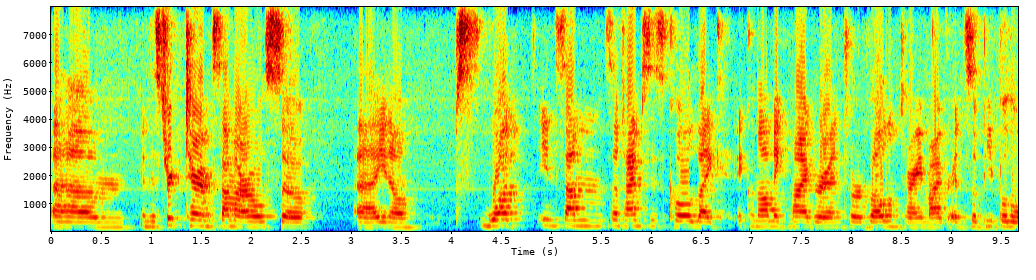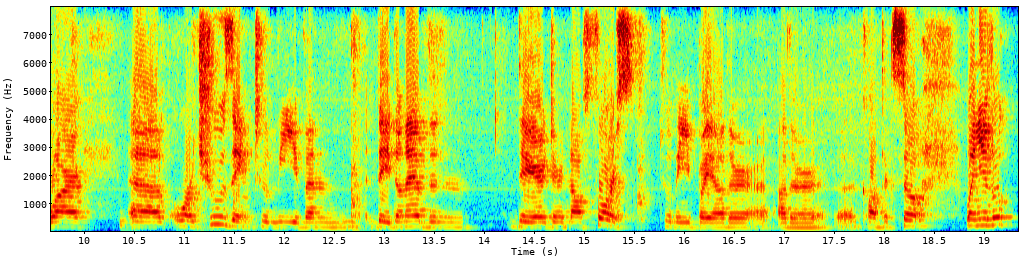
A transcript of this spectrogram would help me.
um, in the strict term. Some are also, uh, you know, what in some sometimes is called like economic migrant or voluntary migrant. So people who are uh, or choosing to leave and they don't have the they're they're not forced to leave by other uh, other uh, contexts. So when you look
